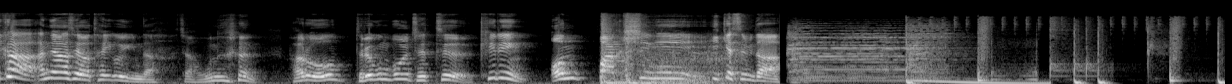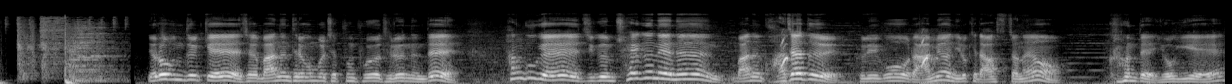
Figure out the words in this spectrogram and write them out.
이카 안녕하세요. 타이거익입니다. 자 오늘은 바로 드래곤볼 Z key ring unboxing이 있겠습니다. 여러분들께 제가 많은 드래곤볼 제품 보여드렸는데 한국에 지금 최근에는 많은 과자들 그리고 라면 이렇게 나왔었잖아요. 그런데 여기에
